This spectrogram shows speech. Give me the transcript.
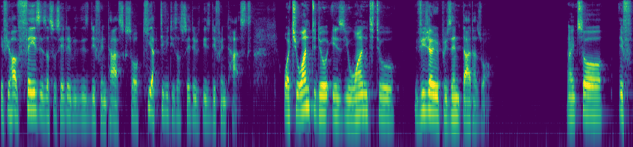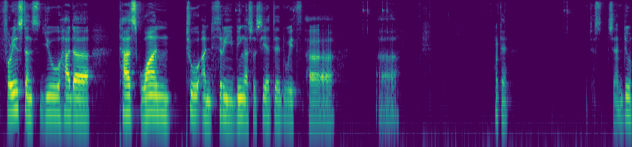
if you have phases associated with these different tasks, so key activities associated with these different tasks, what you want to do is you want to visually represent that as well, right? So if, for instance, you had a task one, two, and three being associated with uh, uh, okay just say undo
